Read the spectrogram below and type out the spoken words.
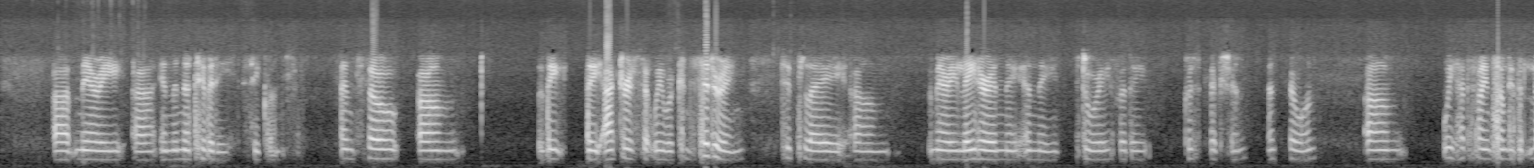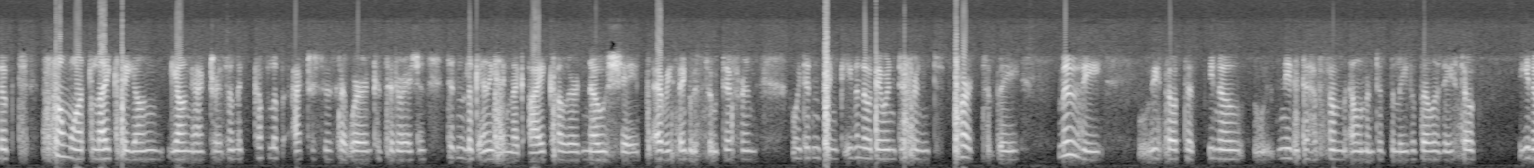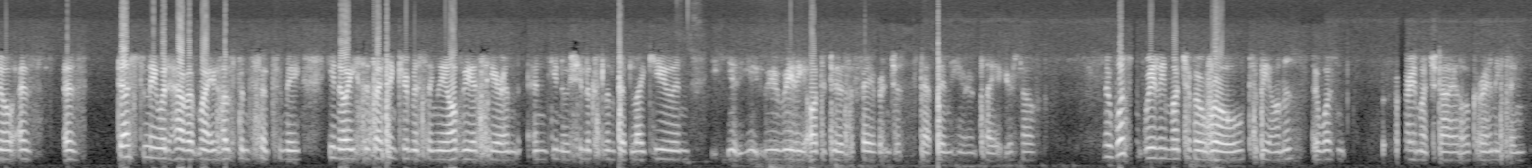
uh, Mary uh, in the nativity sequence, and so um, the the actors that we were considering to play um, Mary later in the in the story for the crucifixion and so on. Um, we had to find somebody that looked somewhat like the young young actress, and a couple of actresses that were in consideration didn't look anything like eye color, nose shape. Everything was so different. We didn't think, even though they were in different parts of the movie, we thought that you know we needed to have some element of believability. So, you know, as as destiny would have it, my husband said to me, you know, he says, I think you're missing the obvious here, and and you know, she looks a little bit like you, and you you, you really ought to do us a favor and just step in here and play it yourself. There wasn't really much of a role, to be honest. There wasn't very much dialogue or anything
